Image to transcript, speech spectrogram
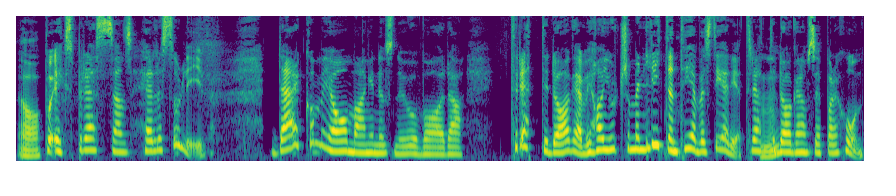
Ja. på Expressens hälsoliv. Där kommer jag och Magnus nu att vara 30 dagar. Vi har gjort som en liten tv-serie, 30 Mm. dagar om separation.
